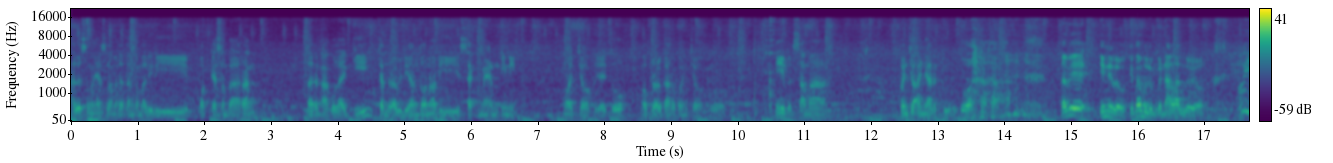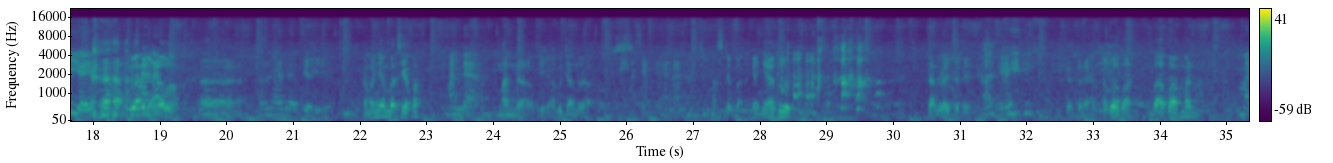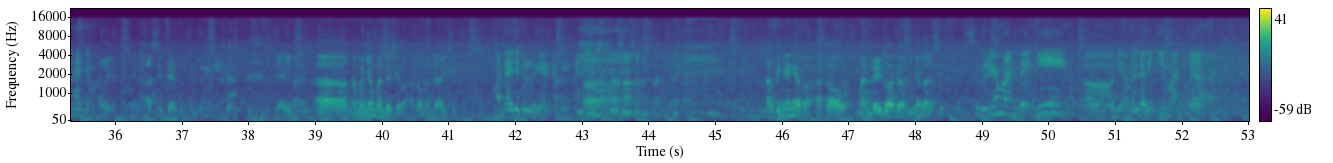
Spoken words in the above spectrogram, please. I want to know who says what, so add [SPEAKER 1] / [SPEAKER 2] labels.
[SPEAKER 1] Halo semuanya, selamat datang kembali di podcast Sembarang Bareng aku lagi, Chandra Widiantono di segmen ini Ngoco, yaitu Ngobrol Karo Konco Wow. Ini bersama Konco Anyarku Wah. Tapi ini loh, kita belum kenalan loh yo
[SPEAKER 2] Oh iya ya,
[SPEAKER 1] tahu.
[SPEAKER 2] loh.
[SPEAKER 1] Eh,
[SPEAKER 2] Baru sadar.
[SPEAKER 1] Iya, iya Namanya Mbak siapa?
[SPEAKER 2] Manda,
[SPEAKER 1] Manda, oke, aku Chandra
[SPEAKER 2] Mas Chandra.
[SPEAKER 1] Mas deh mbak, kayaknya aku loh Chandra aja deh
[SPEAKER 2] Oke.
[SPEAKER 1] Chandra, aku apa? Mbak apa Man?
[SPEAKER 2] Mana aja mas?
[SPEAKER 1] Oh ya, asik deh aku Ya gimana? Eh, namanya Manda siapa? Atau Manda aja?
[SPEAKER 2] Manda aja dulu ya kali.
[SPEAKER 1] Ah, Manda Artinya ini apa? Atau Manda itu ada artinya nggak sih?
[SPEAKER 2] Sebenarnya Manda ini eh, diambil dari Imanda kan.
